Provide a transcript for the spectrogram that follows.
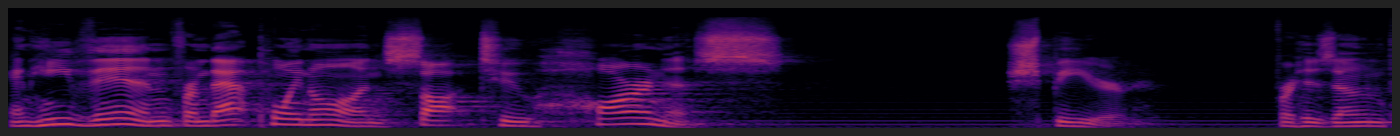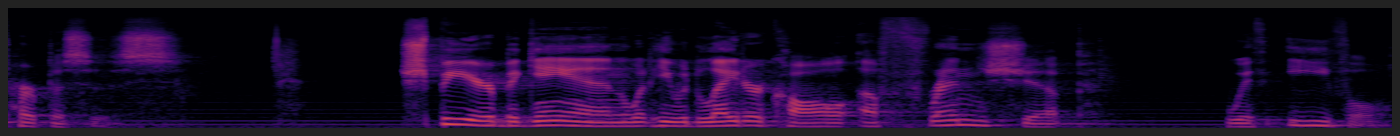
and he then, from that point on, sought to harness Speer for his own purposes. Speer began what he would later call a friendship with evil.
